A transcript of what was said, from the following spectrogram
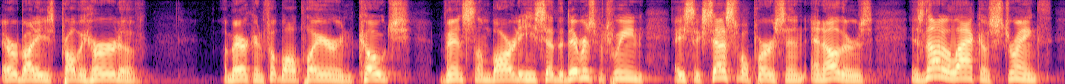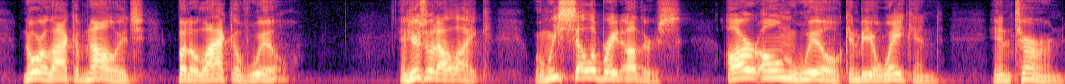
Everybody's probably heard of American football player and coach Vince Lombardi. He said the difference between a successful person and others is not a lack of strength nor a lack of knowledge, but a lack of will. And here's what I like when we celebrate others, our own will can be awakened in turn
